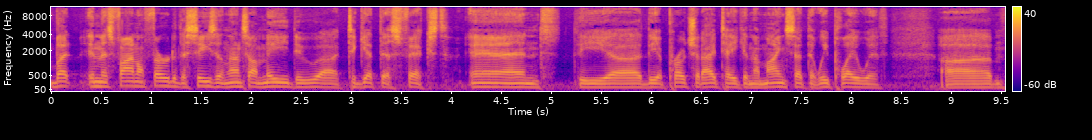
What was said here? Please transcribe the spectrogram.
but in this final third of the season, that's on me to uh, to get this fixed. And the uh, the approach that I take and the mindset that we play with, um,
